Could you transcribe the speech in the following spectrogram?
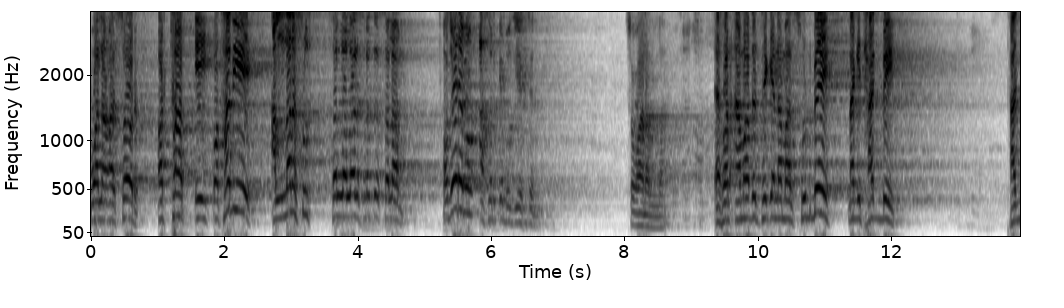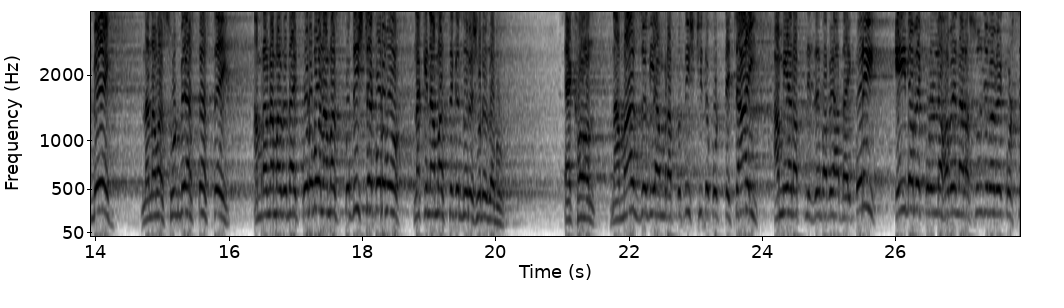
ওয়ালা আসর। অর্থাৎ এই কথা দিয়ে আল্লাহ রাসূল সাল্লাল্লাহু সাল্লাম ফজর এবং আসরকে বুঝিয়েছেন। সুবহানাল্লাহ। এখন আমাদের থেকে নামাজ ছুটবে নাকি থাকবে? থাকবে না নামাজ ছুটবে আস্তে আস্তে? আমরা নামাজ আদায় করব, নামাজ প্রতিষ্ঠা করব নাকি নামাজ থেকে দূরে সরে যাব? এখন নামাজ যদি আমরা প্রতিষ্ঠিত করতে চাই, আমি আর আপনি যেভাবে আদায় করি, এইভাবে করলে হবে না, রাসুল যেভাবে করছে,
